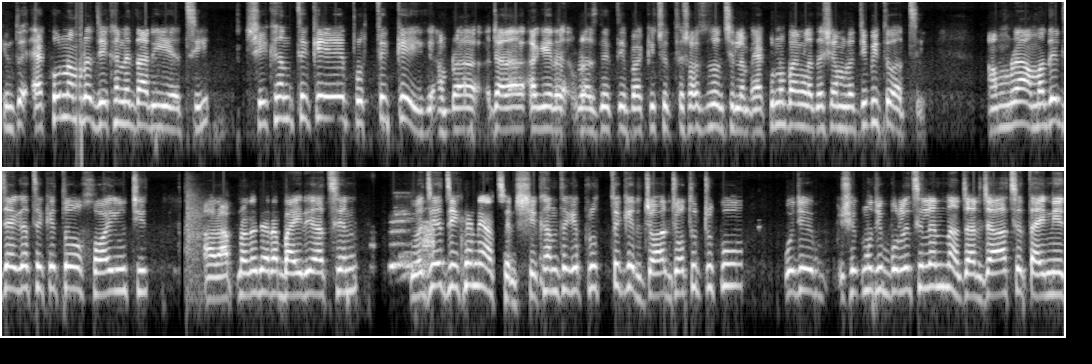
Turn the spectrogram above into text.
কিন্তু এখন আমরা যেখানে দাঁড়িয়ে আছি সেখান থেকে প্রত্যেককেই আমরা যারা আগের রাজনীতি বা কিছুতে সচেতন ছিলাম, এখনও বাংলাদেশে আমরা জীবিত আছি। আমরা আমাদের জায়গা থেকে তো হয় উচিত। আর আপনারা যারা বাইরে আছেন যে যেখানে আছেন, সেখান থেকে প্রত্যেকের যার যতটুকু ওই যে শেখ মুজিব বলেছিলেন না, যার যা আছে তাই নিয়ে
